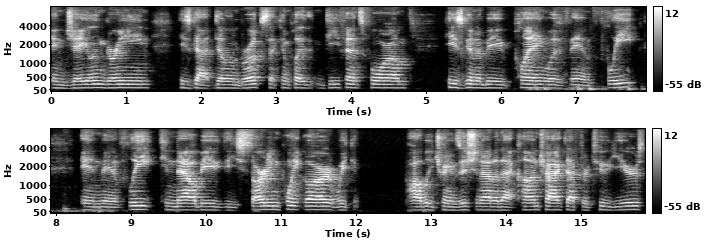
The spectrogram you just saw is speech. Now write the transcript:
and Jalen Green. He's got Dillon Brooks that can play defense for him. He's going to be playing with VanVleet, and VanVleet can now be the starting point guard. We can probably transition out of that contract after two years.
